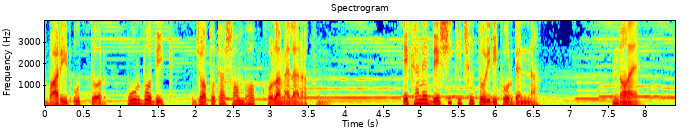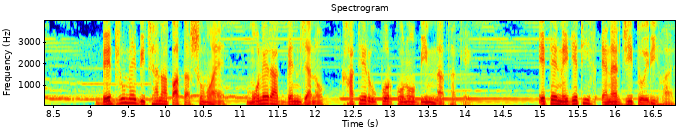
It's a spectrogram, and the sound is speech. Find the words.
বাড়ির উত্তর, পূর্ব দিক, যতটা সম্ভব খোলামেলা রাখুন। এখানে বেশি কিছু তৈরি করবেন না। নয়, বেডরুমে বিছানা পাতার সময় মনে রাখবেন যেন খাটের উপর কোনো বিন না থাকে। এতে নেগেটিভ এনার্জি তৈরি হয়।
